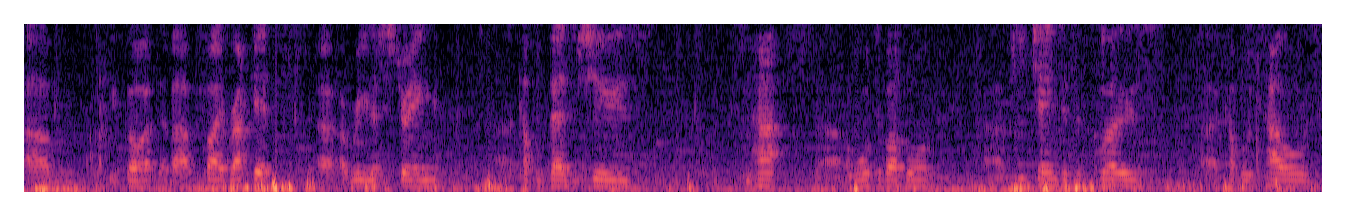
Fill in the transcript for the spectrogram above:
Um, you've got about five rackets, uh, a reel of string, a couple of pairs of shoes, some hats, uh, a water bottle, a few changes of clothes, a couple of towels,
